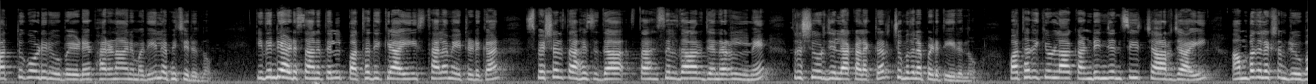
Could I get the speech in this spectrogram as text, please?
പത്ത് കോടി രൂപയുടെ ഭരണാനുമതി ലഭിച്ചിരുന്നു. ഇതിന്റെ അടിസ്ഥാനത്തിൽ പദ്ധതിക്കായി സ്ഥലം ഏറ്റെടുക്കാൻ സ്പെഷ്യൽ തഹസിൽദാർ ജനറലിനെ തൃശൂർ ജില്ലാ കളക്ടർ ചുമതലപ്പെടുത്തിയിരുന്നു. പദ്ധതിക്കുള്ള കണ്ടിൻജൻസി ചാർജായി അമ്പത് ലക്ഷം രൂപ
